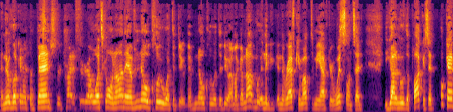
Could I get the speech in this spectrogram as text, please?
and they're looking at the bench, they're trying to figure out what's going on. They have no clue what to do. They have no clue what to do. I'm like, I'm not moving. And the, and the ref came up to me after a whistle and said, "You got to move the puck." I said, "Okay."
